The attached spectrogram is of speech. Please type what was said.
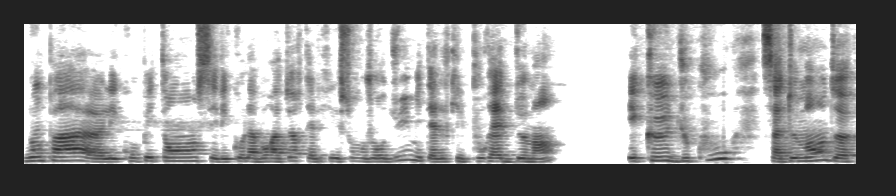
non pas les compétences et les collaborateurs tels qu'ils sont aujourd'hui, mais tels qu'ils pourraient être demain. Et que du coup, ça demande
